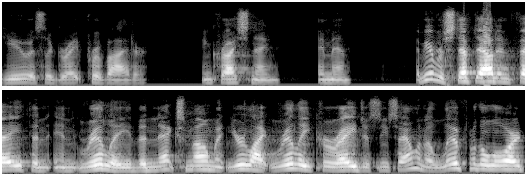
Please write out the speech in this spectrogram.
you as the great provider. In Christ's name, amen. Have you ever stepped out in faith and, and really the next moment you're like really courageous and you say, I'm going to live for the Lord?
